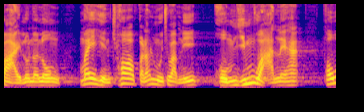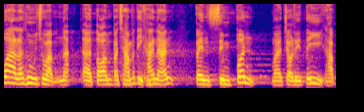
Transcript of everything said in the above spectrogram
ฝ่ายรณรงค์ไม่เห็นชอบกับรัฐธรรมนูญฉบับนี้ ผมยิ้มหวานเลยฮะ เพราะว่ารัฐธรรมนูญฉบับตอนประชามติครั้งนั้นเป็น simple majority ครับ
